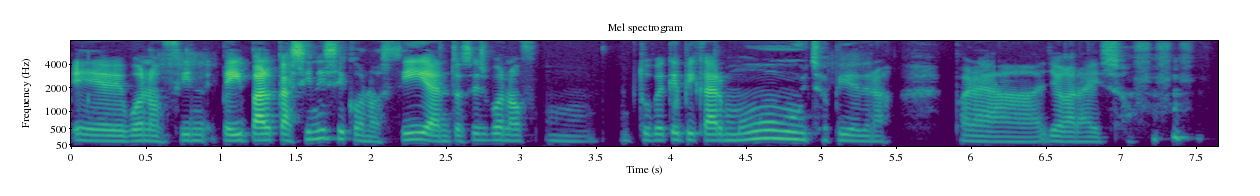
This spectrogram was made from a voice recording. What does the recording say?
Eh, bueno, en fin, PayPal casi ni se conocía, entonces, bueno, mm, tuve que picar mucha piedra para llegar a eso.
